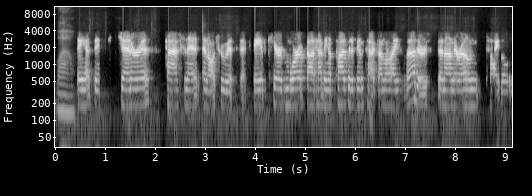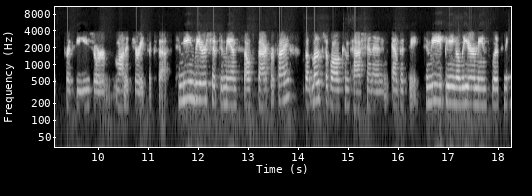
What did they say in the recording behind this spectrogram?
Wow. They have been generous, passionate, and altruistic. They have cared more about having a positive impact on the lives of others than on their own titles, prestige, or monetary success. To me, leadership demands self sacrifice, but most of all, compassion and empathy. To me, being a leader means listening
